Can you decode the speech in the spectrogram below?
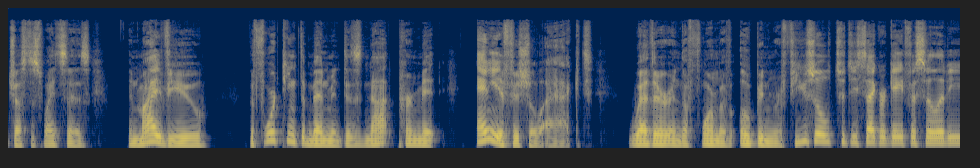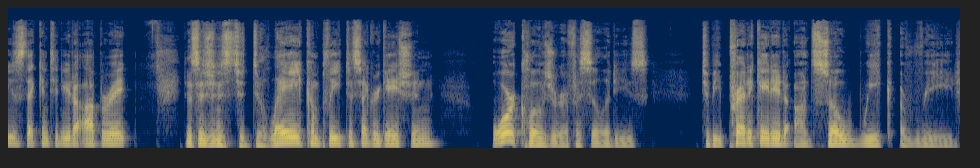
Justice White says, in my view, the 14th Amendment does not permit any official act, whether in the form of open refusal to desegregate facilities that continue to operate, decisions to delay complete desegregation, or closure of facilities to be predicated on so weak a reed.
